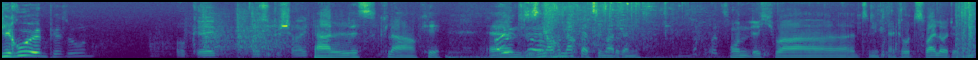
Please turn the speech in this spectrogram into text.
Die Ruhe in Person. Okay, weiß ich Bescheid. Alles klar, okay. Ähm, sie sind auch im Nachbarzimmer drin. Und ich war ziemlich schnell tot. Zwei Leute sind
